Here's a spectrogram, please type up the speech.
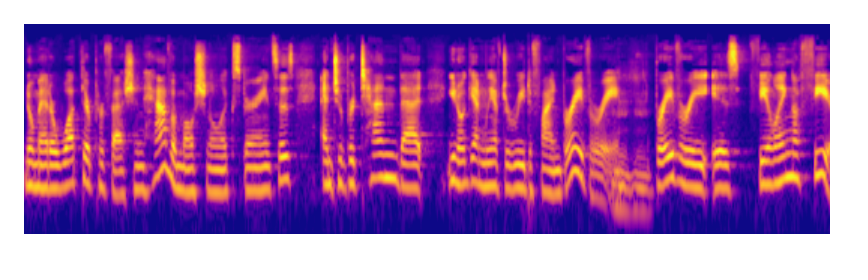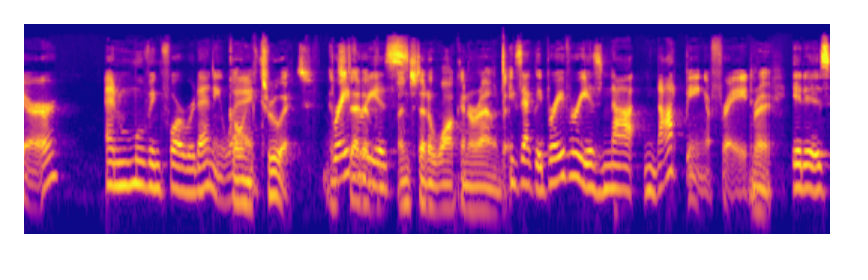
no matter what their profession, have emotional experiences. And to pretend that, you know, again, we have to redefine bravery. Mm-hmm. Bravery is feeling a fear and moving forward anyway. Going through it instead Bravery of, is- instead of walking around it. Exactly. Bravery is not not being afraid. Right. It is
